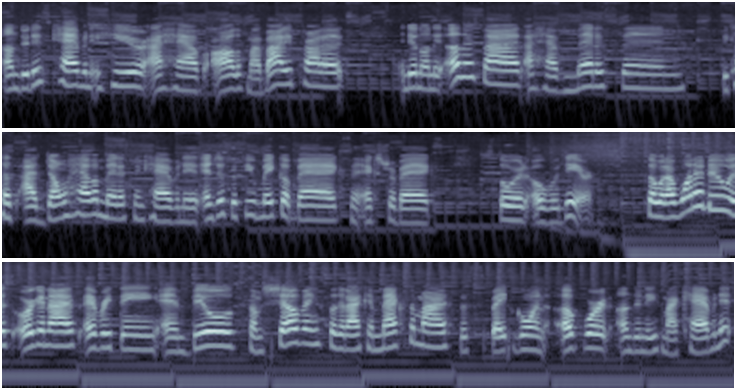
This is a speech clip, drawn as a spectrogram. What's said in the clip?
under this cabinet here, I have all of my body products. And then on the other side, I have medicine because I don't have a medicine cabinet and just a few makeup bags and extra bags stored over there. So what I want to do is organize everything and build some shelving so that I can maximize the space going upward underneath my cabinet.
